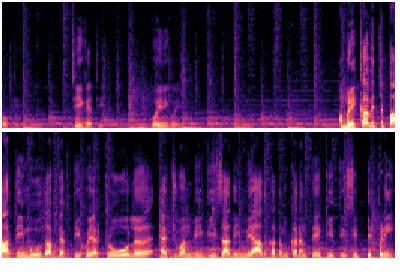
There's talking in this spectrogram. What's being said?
ਓਕੇ ਠੀਕ ਹੈ ਠੀਕ ਹੈ। ਕੋਈ ਨਹੀਂ ਕੋਈ ਨਹੀਂ। ਅਮਰੀਕਾ ਵਿੱਚ ਭਾਰਤੀ ਮੂਲ ਦਾ ਵਿਅਕਤੀ ਹੋਇਆ ਟ੍ਰੋਲ। H1B ਵੀਜ਼ਾ ਦੀ ਮਿਆਦ ਖਤਮ ਕਰਨ ਤੇ ਕੀਤੀ ਸੀ ਟਿੱਪਣੀ।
